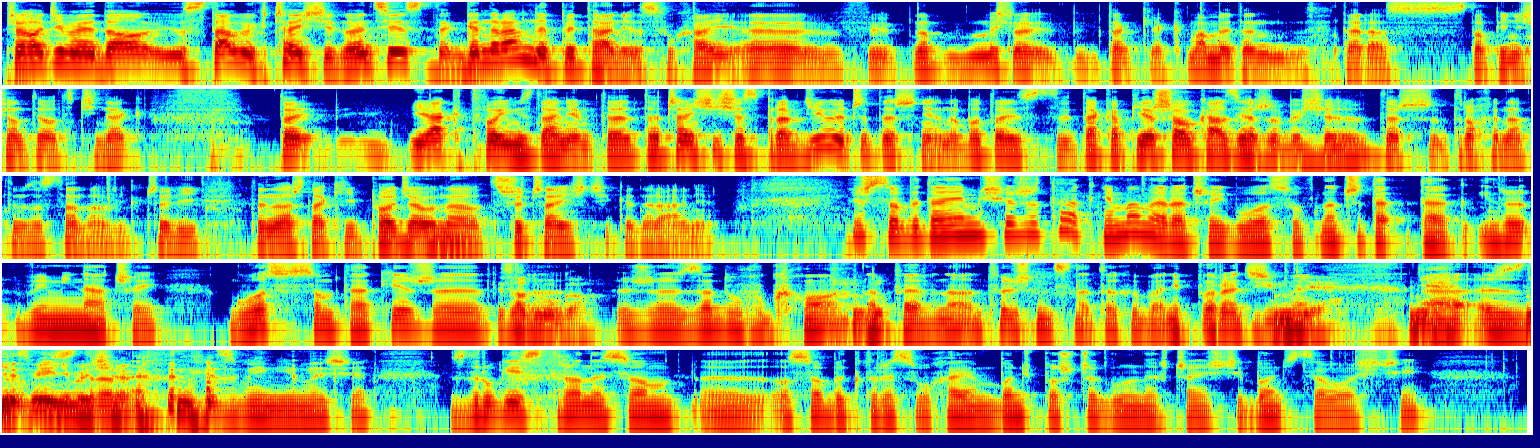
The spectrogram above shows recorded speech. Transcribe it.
przechodzimy do stałych części. No więc jest generalne pytanie, słuchaj. e, No myślę, tak jak mamy ten teraz 150 odcinek, to jak twoim zdaniem te, te części się sprawdziły, czy też nie? No bo to jest taka pierwsza okazja, żeby się Mhm. też trochę nad tym zastanowić, czyli ten nasz taki podział na trzy części generalnie. Wiesz co, wydaje mi się, że tak, nie mamy raczej głosów, znaczy ta, tak, powiem inaczej. Głosy są takie, że... Za długo. Że za długo, na pewno, to już nic na to chyba nie poradzimy. Nie, nie, nie zmienimy strony, się. Nie zmienimy się. Z drugiej strony są e, osoby, które słuchają bądź poszczególnych części, bądź całości.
